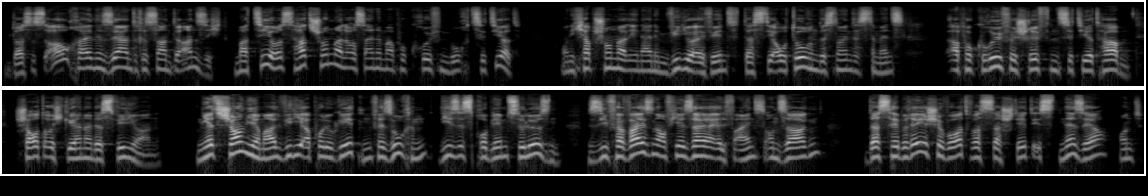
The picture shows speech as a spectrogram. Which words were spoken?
Das ist auch eine sehr interessante Ansicht. Matthäus hat schon mal aus einem Apokryphenbuch zitiert. Und ich habe schon mal in einem Video erwähnt, dass die Autoren des Neuen Testaments apokryphe Schriften zitiert haben. Schaut euch gerne das Video an. Und jetzt schauen wir mal, wie die Apologeten versuchen, dieses Problem zu lösen. Sie verweisen auf Jesaja 11.1 und sagen, das hebräische Wort, was da steht, ist Nezer und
